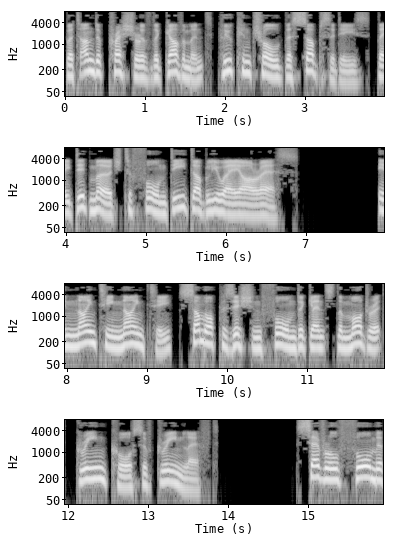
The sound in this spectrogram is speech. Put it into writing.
but under pressure of the government who controlled the subsidies, they did merge to form DWARS. In 1990, some opposition formed against the moderate, green course of Green Left. Several former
